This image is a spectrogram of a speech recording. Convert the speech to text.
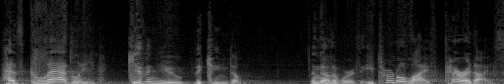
has gladly given you the kingdom. In other words, eternal life, paradise,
